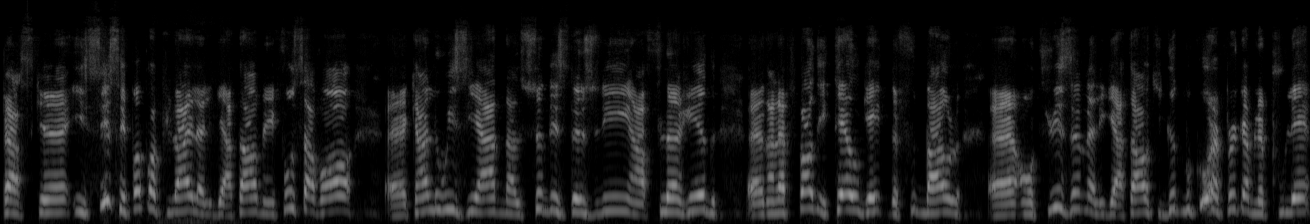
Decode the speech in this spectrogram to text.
parce que ici, c'est pas populaire l'alligator, mais il faut savoir euh, qu'en Louisiane, dans le sud des États-Unis, en Floride, euh, dans la plupart des tailgates de football, euh, on cuisine l'alligator qui goûte beaucoup un peu comme le poulet.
